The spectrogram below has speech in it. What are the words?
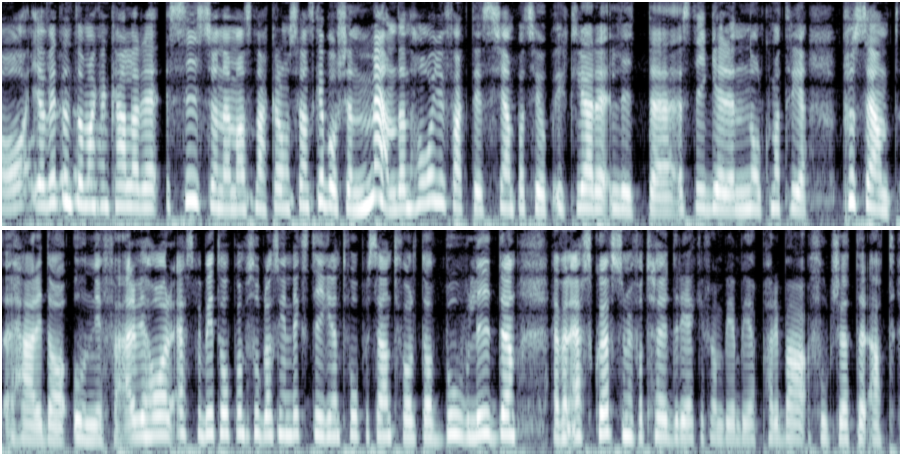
Ja, jag vet inte om man kan kalla det sisu när man snackar om svenska börsen, men den har ju faktiskt kämpat sig upp ytterligare lite, stiger 0,3 procent här idag ungefär. Vi har SBB i toppen på storbolagsindex, stiger 2 procent följt av Boliden. Även SKF som har fått höjd rek från BNP Paribas fortsätter att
